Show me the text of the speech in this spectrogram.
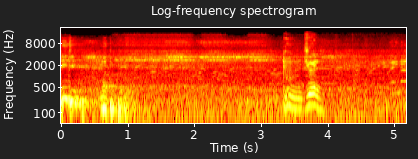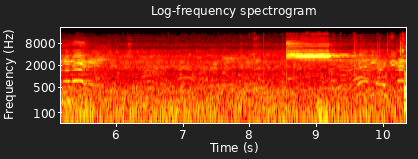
নিজের মতো করে। জুয়েল। তো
